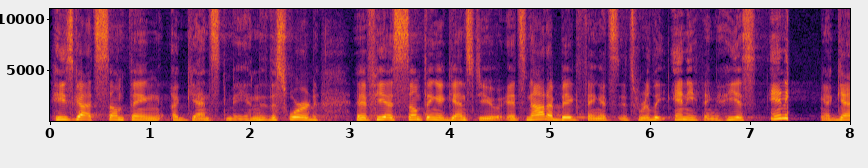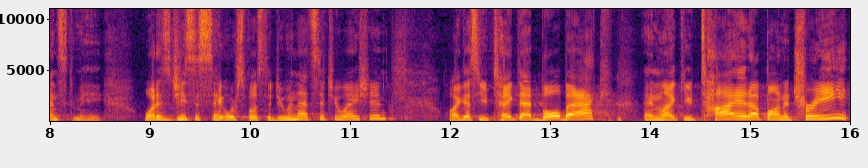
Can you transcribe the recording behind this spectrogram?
He's got something against me. And this word, if he has something against you, it's not a big thing, it's, it's really anything. If he has anything against me, what does Jesus say we're supposed to do in that situation? Well, I guess you take that bull back and like you tie it up on a tree,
